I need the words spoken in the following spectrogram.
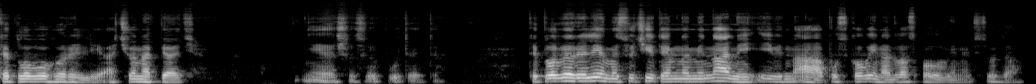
Теплового реле. А що на 5? Ні, щось ви путаєте. Теплове реле ми сучитуємо номінальний і він. А, пусковий на 2,5. Все, да.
